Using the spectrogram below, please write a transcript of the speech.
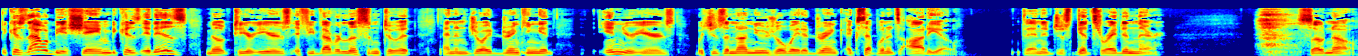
because that would be a shame because it is milk to your ears if you've ever listened to it and enjoyed drinking it in your ears, which is an unusual way to drink except when it's audio. Then it just gets right in there. So no,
